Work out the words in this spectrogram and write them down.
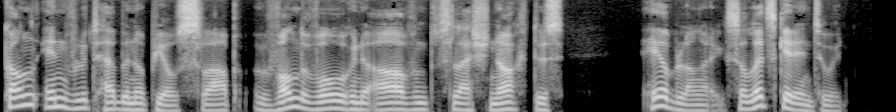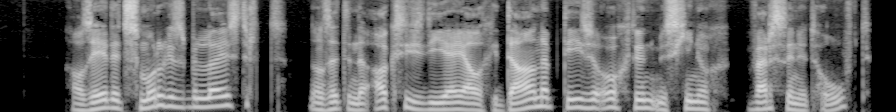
kan invloed hebben op jouw slaap van de volgende avond slash nacht. Dus heel belangrijk. So let's get into it. Als jij dit s'morgens beluistert, dan zitten de acties die jij al gedaan hebt deze ochtend misschien nog vers in het hoofd.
